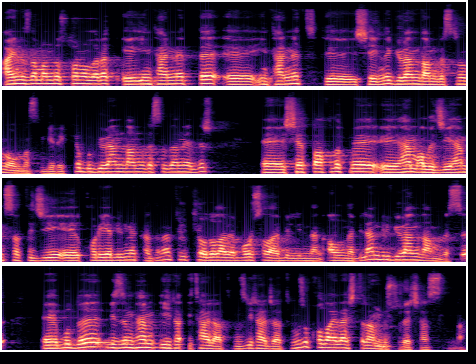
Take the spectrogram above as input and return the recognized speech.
Aynı zamanda son olarak e, internette e, internet e, şeyinde güven damgasının olması gerekiyor. Bu güven damgası da nedir? E, şeffaflık ve e, hem alıcıyı hem satıcıyı e, koruyabilmek adına Türkiye Odalar ve Borsalar Birliği'nden alınabilen bir güven damgası. Bu da bizim hem ithalatımızı, ihracatımızı kolaylaştıran bir süreç aslında.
